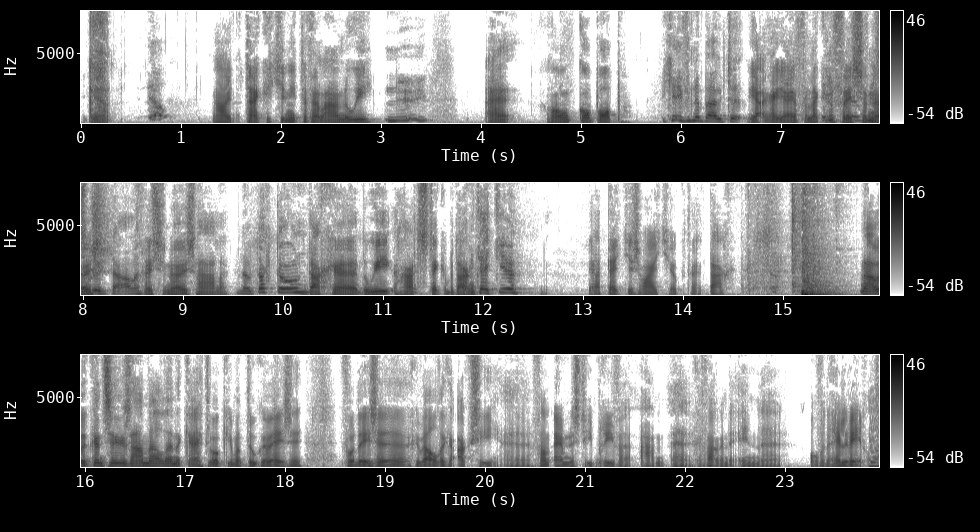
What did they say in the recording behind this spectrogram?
Ja. Ja, Nou, trek het je niet te veel aan, Louis. nee. Hè? Gewoon kop op. Ik ga even naar buiten. Ja, ga jij even lekker een frisse neus, frisse neus halen. Nou, dag Toon. Dag eh, Louis, hartstikke bedankt. Tetje. Ja, Tetje zwaait je ook. Dag. Nou, u kunt zich eens aanmelden en dan krijgt u ook iemand toegewezen voor deze geweldige actie eh, van Amnesty. Brieven aan eh, gevangenen in, eh, over de hele wereld.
